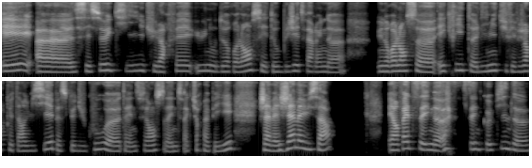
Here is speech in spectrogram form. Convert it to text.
Et euh, c'est ceux qui tu leur fais une ou deux relances et tu es obligé de faire une une relance écrite, limite, tu fais genre que tu es un huissier parce que du coup, tu as une séance, tu une facture pas payée. J'avais jamais eu ça. Et en fait, c'est une, c'est une copine, euh,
